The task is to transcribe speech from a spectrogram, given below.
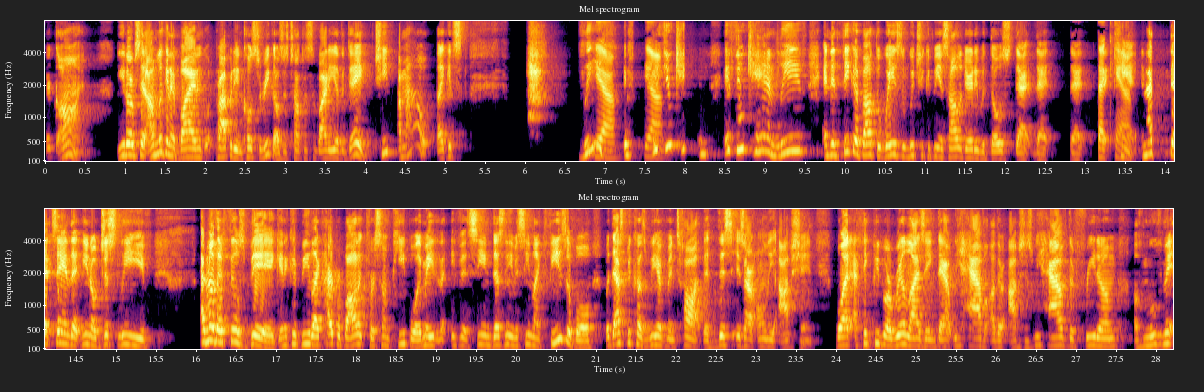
They're gone. You know what I'm saying? I'm looking at buying property in Costa Rica. I was just talking to somebody the other day. Cheap, I'm out. Like it's leave. Yeah. If, yeah. if you can, if you can leave, and then think about the ways in which you can be in solidarity with those that that that that, that can't. can't. And I think that saying that you know just leave I know that feels big and it could be like hyperbolic for some people. It may even seem doesn't even seem like feasible, but that's because we have been taught that this is our only option. But I think people are realizing that we have other options. We have the freedom of movement.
